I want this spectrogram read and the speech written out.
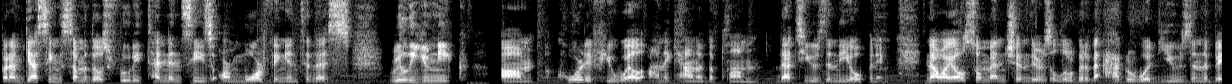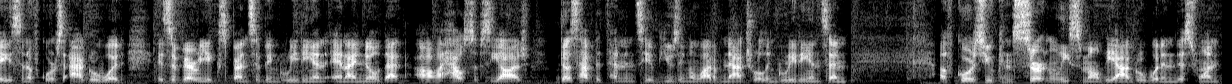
but I'm guessing some of those fruity tendencies are morphing into this really unique um, accord, if you will, on account of the plum that's used in the opening. Now, I also mentioned there's a little bit of agarwood used in the base, and of course, agarwood is a very expensive ingredient, and I know that uh, House of Sillage does have the tendency of using a lot of natural ingredients, and of course, you can certainly smell the agarwood in this one.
